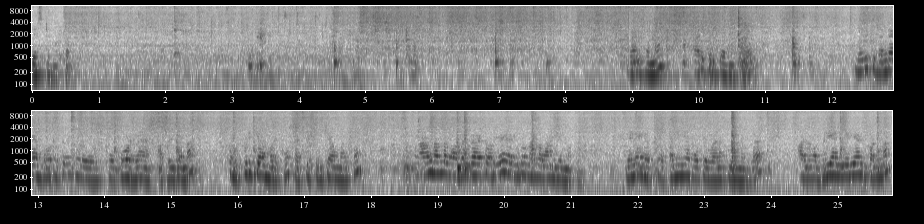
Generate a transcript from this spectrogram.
பேஸ்ட்டு போட்டேன். ஏன்னு அடிப்பிடிக்க ஆரம்பிச்சேன் எதுக்கு வெங்காயம் போட்டுட்டு போ- போடுறேன் அப்படின்னு சொன்னால் கொஞ்சம் பிடிக்காமல் இருக்கும் கட்டி பிடிக்காமல் இருக்கும். அது நல்ல வெங்காயத்தோடைய இதுவும் நல்லா வாங்கிடணும் மாட்டோம் எண்ணெயில் தனியாக போட்டு வணக்கணும்னு இல்லை. அது நம்ம பிரியாணி பிரியாணி பண்ணால்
